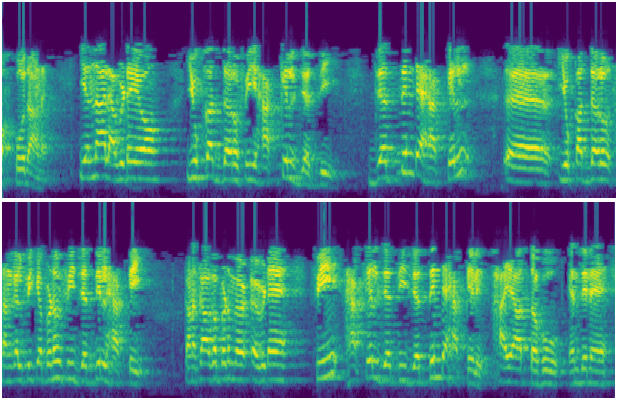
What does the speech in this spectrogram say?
മഫ്കൂദാണ് എന്നാൽ അവിടെയോ? യുക്കദ്ദറു ഫി ഹക്കിൽ ജദ്ദി. ജദ്ദിന്റെ ഹക്കിൽ യുക്കദ്ദറു സങ്കല്പിക്കപ്പെടും ഫി ജദ്ദിൽ ഹക്കി. കണക്കാക്കപ്പെടും എവിടെ? ഫി ഹക്കിൽ ജദ്ദി ജദ്ദിന്റെ ഹക്കിൽ. ഹയാത്തഹു. എന്തിനെ?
